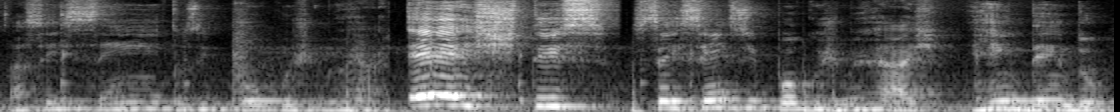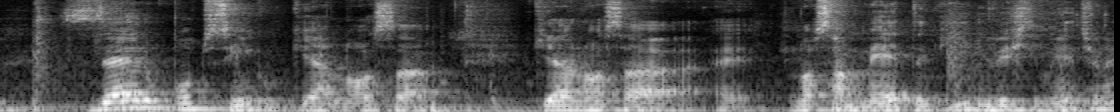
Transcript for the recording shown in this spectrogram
Dá 600 e poucos mil reais. Estes 600 e poucos mil reais rendendo 0,5, que é a nossa que é a nossa, é, nossa meta aqui de investimento, né?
